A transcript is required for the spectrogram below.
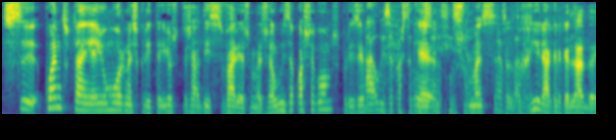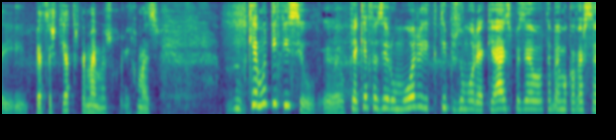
se quando têm humor na escrita, e eu já disse várias, mas a Luísa Costa Gomes, por exemplo. Ah, a Luísa Costa Gomes é tem, sim, os romances é de, de rir à gargalhada e peças de teatro também, mas romances que é muito difícil. Uh, o que é que é fazer humor e que tipos de humor é que há? Isso depois é também uma conversa.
